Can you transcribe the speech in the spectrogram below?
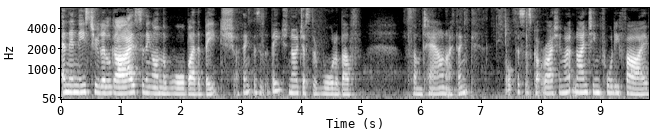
And then these two little guys sitting on the wall by the beach. I think, is it the beach? No, just the wall above some town, I think. Oh, this has got writing on it, 1945.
